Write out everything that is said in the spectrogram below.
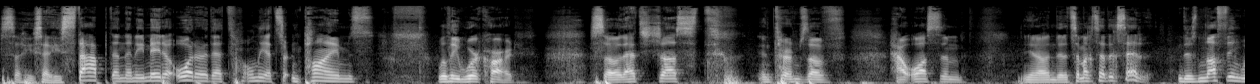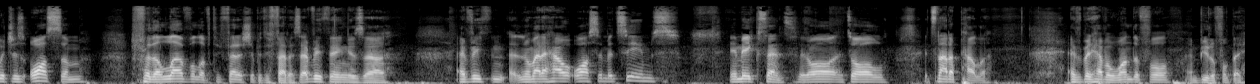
So he said he stopped, and then he made an order that only at certain times will he work hard. So that's just in terms of how awesome, you know, and the Tzemach Tzedek said, there's nothing which is awesome for the level of Tiferet Tiferet. Everything is a, uh, everything, no matter how awesome it seems, it makes sense. It all, it's all, it's not a pella. Everybody have a wonderful and beautiful day.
